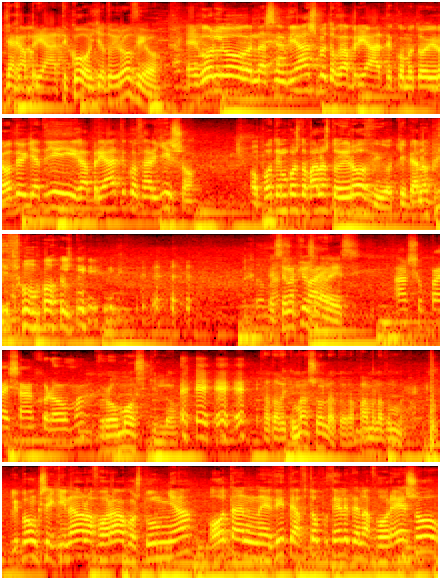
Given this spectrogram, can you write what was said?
Για γαμπριάτικο, για το ηρόδιο. Εγώ λέω να συνδυάσουμε το γαμπριάτικο με το ηρόδιο γιατί γαμπριάτικο θα αργήσω. Οπότε μήπως το βάλω στο ηρόδιο και ικανοποιηθούμε όλοι. Εσένα ποιος πάει. αρέσει; Αν σου πάει σαν χρώμα. Βρωμόσκυλο. θα τα δοκιμάσω όλα τώρα, πάμε να δούμε. Λοιπόν, ξεκινάω να φοράω κοστούμια. Όταν ε, δείτε αυτό που θέλετε να φορέσω,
